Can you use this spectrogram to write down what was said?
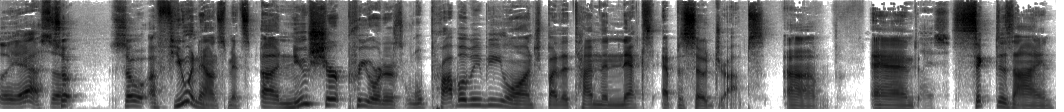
Oh yeah. So, So, so a few announcements. Uh, new shirt pre-orders will probably be launched by the time the next episode drops. Um, and Nice. sick design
